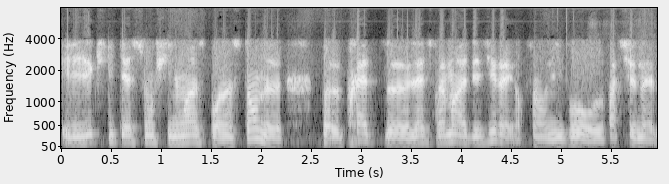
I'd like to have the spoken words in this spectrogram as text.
et les explications chinoises pour l'instant ne euh, prêtent euh, laissent vraiment à désirer, enfin au niveau rationnel.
